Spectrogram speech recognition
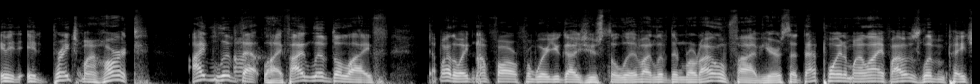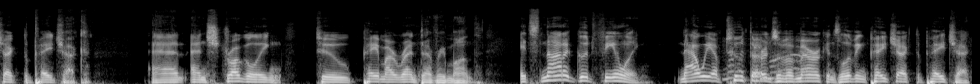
it, it breaks my heart. I lived uh, that life. I lived a life. By the way, not far from where you guys used to live. I lived in Rhode Island five years. At that point in my life, I was living paycheck to paycheck, and and struggling to pay my rent every month. It's not a good feeling. Now we have two thirds of Americans living paycheck to paycheck.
